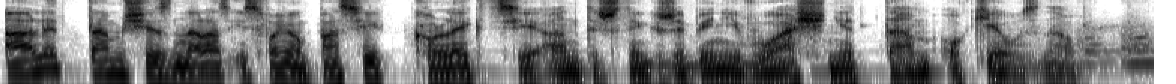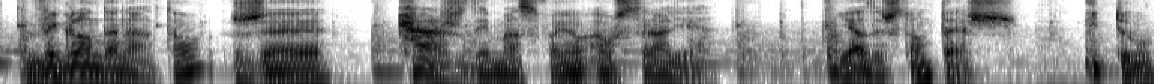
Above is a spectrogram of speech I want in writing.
ale tam się znalazł i swoją pasję, kolekcję antycznych grzebieni właśnie tam okiełznał. Wygląda na to, że każdy ma swoją Australię. Ja zresztą też. I tu,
